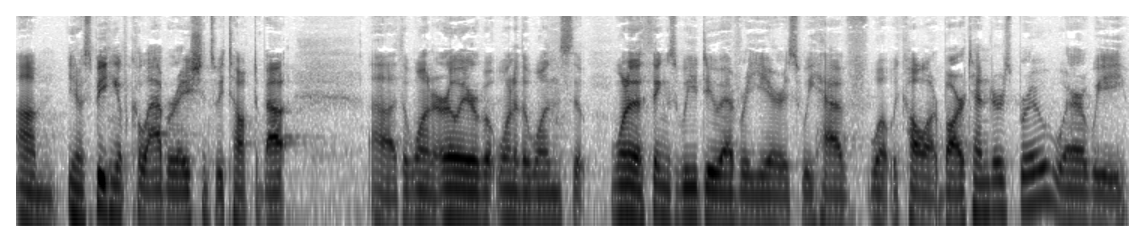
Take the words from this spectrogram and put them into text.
Um, you know, speaking of collaborations, we talked about uh, the one earlier, but one of the ones that one of the things we do every year is we have what we call our bartenders brew, where we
